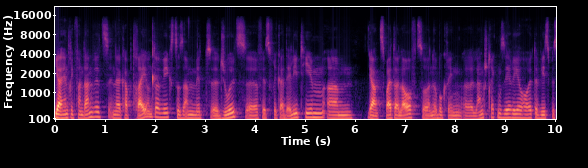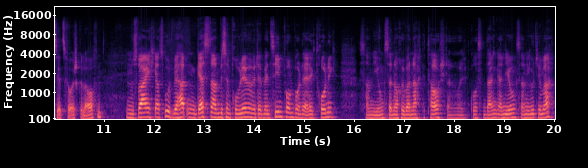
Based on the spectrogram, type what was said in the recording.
Ja, Hendrik van Danwitz in der Cup 3 unterwegs, zusammen mit äh, Jules äh, fürs Fricadelli-Team. Ähm, ja, zweiter Lauf zur Nürburgring äh, Langstreckenserie heute. Wie ist es bis jetzt für euch gelaufen? Es war eigentlich ganz gut. Wir hatten gestern ein bisschen Probleme mit der Benzinpumpe und der Elektronik. Das haben die Jungs dann noch über Nacht getauscht. Dann mal großen Dank an die Jungs, haben die gut gemacht.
